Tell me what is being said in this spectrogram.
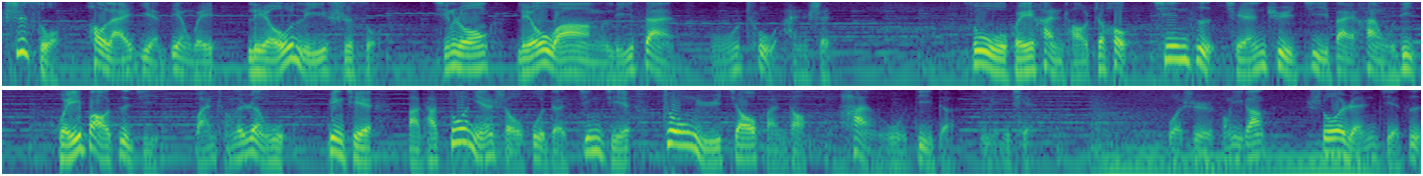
失所后来演变为流离失所，形容流亡离散，无处安身。苏武回汉朝之后，亲自前去祭拜汉武帝，回报自己完成了任务，并且把他多年守护的荆节终于交还到汉武帝的灵前。我是冯翊纲，说人解字，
